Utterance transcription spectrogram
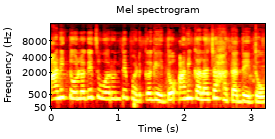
आणि तो लगेच वरून ते फडकं घेतो आणि कलाच्या हातात देतो.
